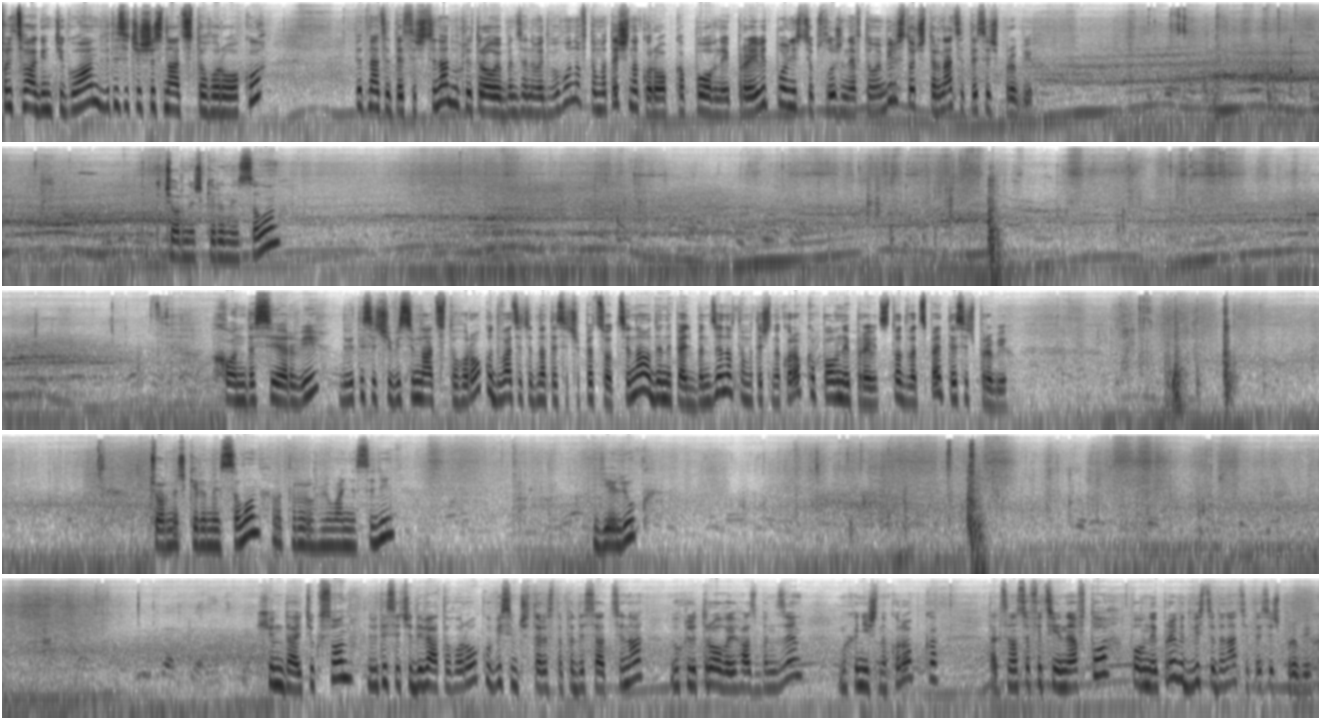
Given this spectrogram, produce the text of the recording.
Volkswagen Tiguan 2016 року. 15 тисяч ціна, 2-літровий бензиновий двигун, автоматична коробка, повний привід, повністю обслужений автомобіль, 114 тисяч пробіг. Чорний шкіряний салон. Honda CR-V 2018 року, 21 500 ціна, 1,5 бензин, автоматична коробка, повний привід, 125 тисяч пробіг. Чорний шкіряний салон, електрорегулювання сидінь. Є люк. Hyundai Tucson 2009 року, 8450 ціна, 2-літровий газ-бензин, механічна коробка. Так, це у нас офіційне авто, повний привід, 211 тисяч пробіг.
